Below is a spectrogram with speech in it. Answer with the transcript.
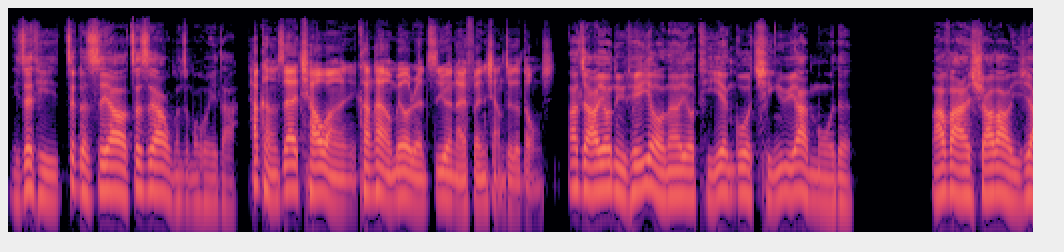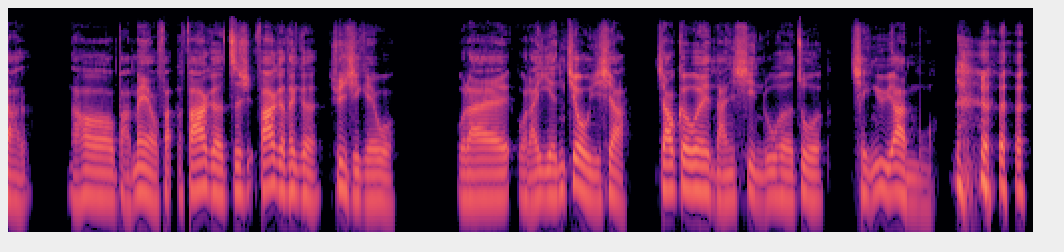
你这题，这个是要，这是要我们怎么回答？他可能是在敲碗，看看有没有人自愿来分享这个东西。那假如有女听友呢，有体验过情欲按摩的，麻烦 shout out 一下，然后把 mail 发发个资讯，发个那个讯息给我，我来我来研究一下，教各位男性如何做情欲按摩。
